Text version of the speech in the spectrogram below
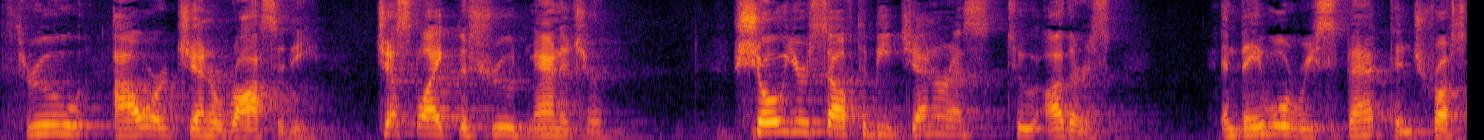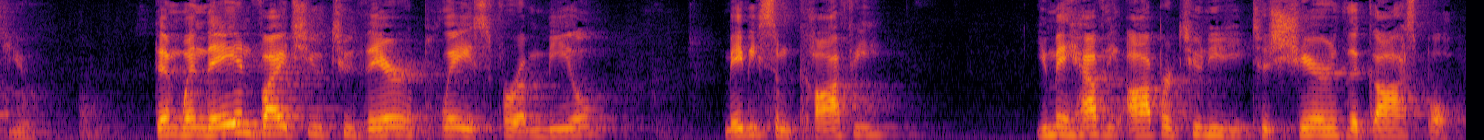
through our generosity, just like the shrewd manager. Show yourself to be generous to others, and they will respect and trust you. Then, when they invite you to their place for a meal, maybe some coffee, you may have the opportunity to share the gospel,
